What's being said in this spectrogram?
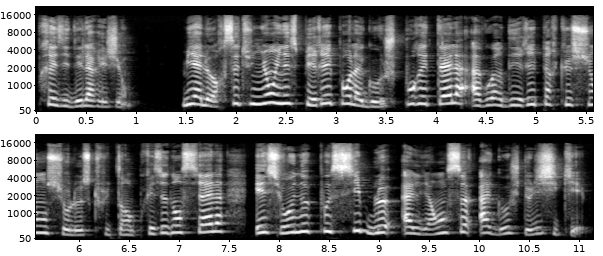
présidé la région. Mais alors, cette union inespérée pour la gauche pourrait-elle avoir des répercussions sur le scrutin présidentiel et sur une possible alliance à gauche de l'échiquier?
